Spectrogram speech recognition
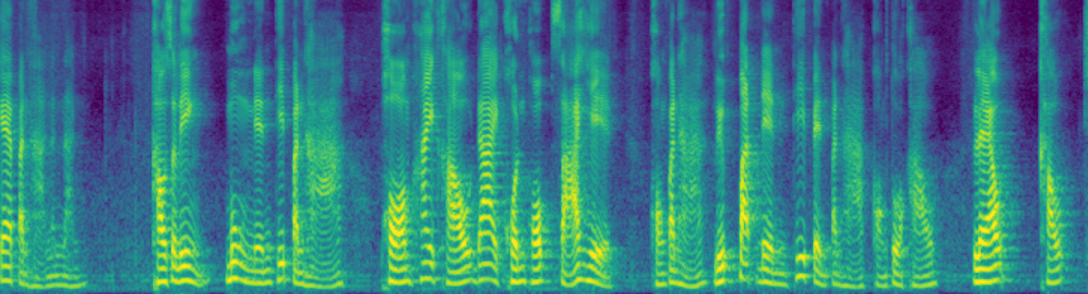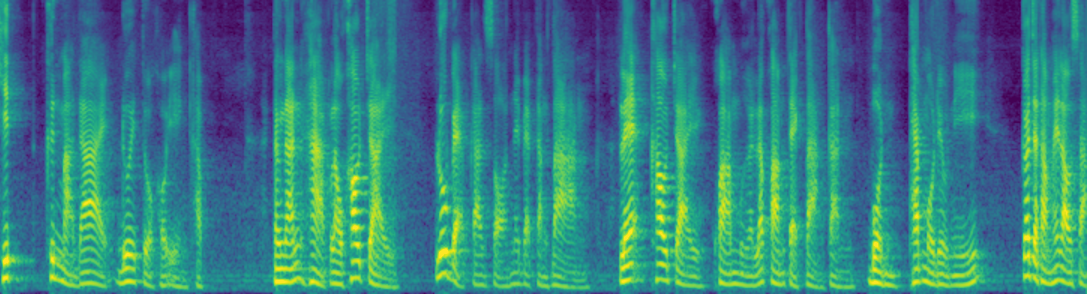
แก้ปัญหานั้นๆ counseling มุ่งเน้นที่ปัญหา พร้อมให้เขาได้ค้นพบสาเหตุของปัญหาหรือประเด็นที่เป็นปัญหาของตัวเขา แล้วเขาคิดขึ้นมาได้ด้วยตัวเขาเองครับ ดังนั้นหากเราเข้าใจรูปแบบการสอนในแบบต่างๆ และเข้าใจความเหมือนและความแตกต่างกัน บนแท็บโมเดลนี้ ก็จะทำให้เราสา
